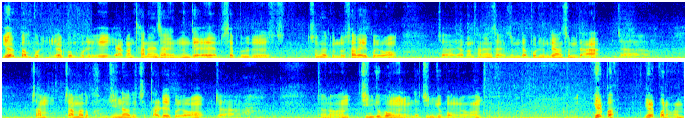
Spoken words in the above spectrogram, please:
10번 뿌리, 10번 뿌리 약간 탄환상 있는데 새 뿌리도 청각균도 살아 있고요. 자, 약간 탄환상 있습니다. 뿌리는 괜찮습니다. 자, 잠, 자마도 큼진하게 달려 있고요. 자, 저는 진주복륜입니다. 진주복륜. 10번, 10번은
